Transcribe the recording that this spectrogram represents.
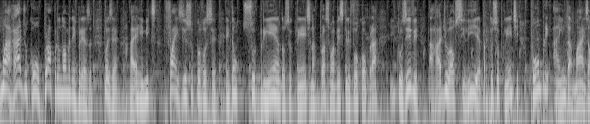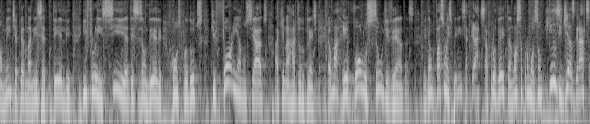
uma rádio com o próprio nome da empresa. Pois é, a RMix faz isso por você. Então, surpreenda o seu cliente na próxima vez que ele for comprar. Inclusive, a rádio auxilia para que o seu cliente compre ainda mais, aumente a permanência dele, influencie a decisão dele com os produtos que forem anunciados aqui na rádio do cliente. É uma revolução de vendas. Então, faça uma experiência grátis. Aproveita a nossa promoção 15 dias grátis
